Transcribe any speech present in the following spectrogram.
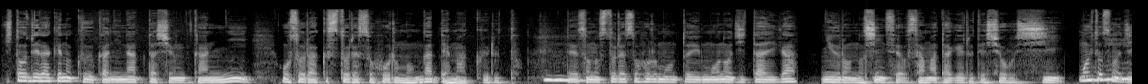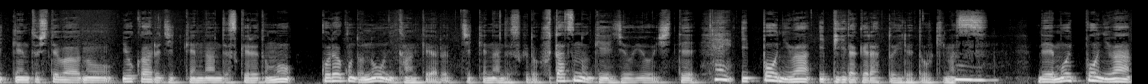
一人だけの空間になった瞬間に、おそらくストレスホルモンが出まくると。うん、で、そのストレスホルモンというもの自体が、ニューロンの新生を妨げるでしょうし、もう一つの実験としては、あの、よくある実験なんですけれども、これは今度脳に関係ある実験なんですけど、二つのケージを用意して、はい、一方には一匹だけラットを入れておきます。うんで、もう一方には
